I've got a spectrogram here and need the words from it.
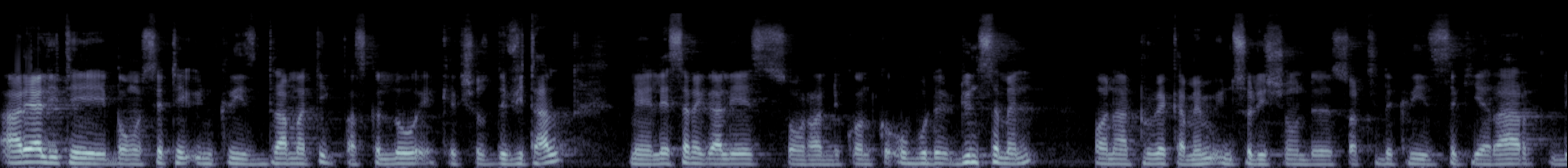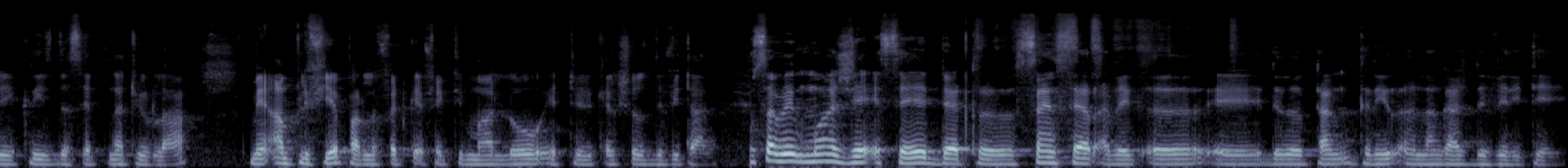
En réalité, bon, c'était une crise dramatique parce que l'eau est quelque chose de vital, mais les Sénégalais se sont rendus compte qu'au bout d'une semaine, on a trouvé quand même une solution de sortie de crise, ce qui est rare pour des crises de cette nature-là, mais amplifié par le fait qu'effectivement l'eau est quelque chose de vital. Vous savez, moi j'ai essayé d'être sincère avec eux et de tenir un langage de vérité.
